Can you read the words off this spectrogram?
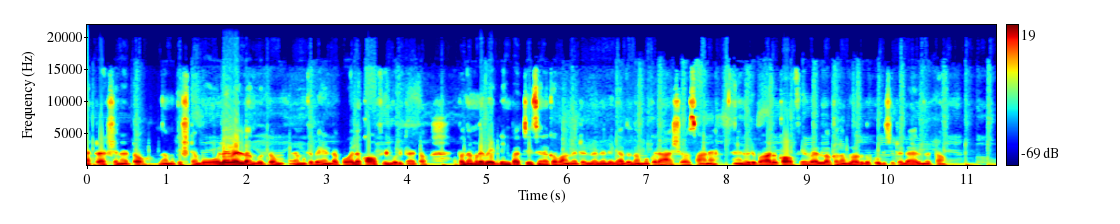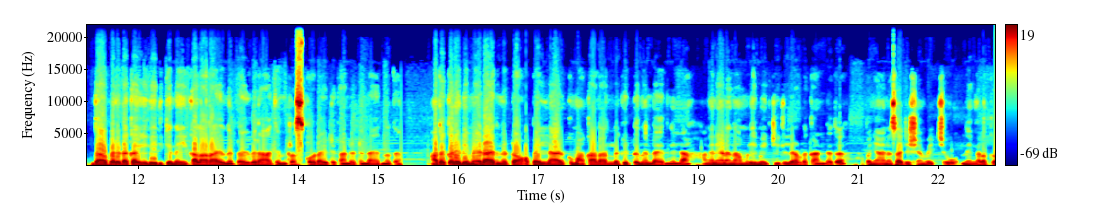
അട്രാക്ഷൻ കേട്ടോ നമുക്ക് ഇഷ്ടം പോലെ വെള്ളം കിട്ടും. നമുക്ക് വേണ്ട പോലെ കോഫിയും കുടിക്കാം കേട്ടോ അപ്പോൾ നമ്മൾ വെഡ്ഡിങ് പർച്ചേസിനൊക്കെ വന്നിട്ടുണ്ടെന്നുണ്ടെങ്കിൽ അത് നമുക്കൊരു ആശ്വാസമാണ് അങ്ങനെ ഒരുപാട് കോഫിയും വെള്ളമൊക്കെ നമ്മൾ അവിടുന്ന് കുടിച്ചിട്ടുണ്ടായിരുന്നു കേട്ടോ ഇതാ അവരുടെ കയ്യിലിരിക്കുന്ന ഈ കളറായിരുന്നു കേട്ടോ ഇവർ ആദ്യം ഡ്രസ് കോഡായിട്ട് കണ്ടിട്ടുണ്ടായിരുന്നത്. അതൊക്കെ റെഡിമെയ്ഡ് ആയിരുന്നു കേട്ടോ അപ്പോൾ എല്ലാവർക്കും ആ കളറിൽ കിട്ടുന്നുണ്ടായിരുന്നില്ല. അങ്ങനെയാണ് നമ്മൾ ഈ മെറ്റീരിയൽ അവിടെ കണ്ടത്. അപ്പോൾ ഞാൻ സജഷൻ വെച്ചു. നിങ്ങളൊക്കെ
